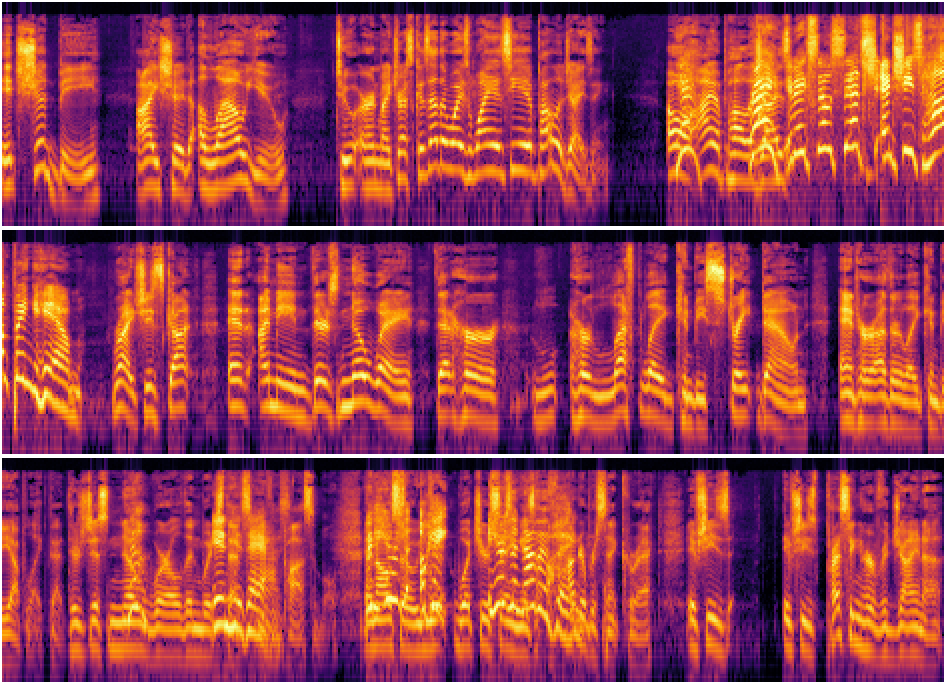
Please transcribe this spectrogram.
it should be I should allow you to earn my trust because otherwise, why is he apologizing? Oh, Yeah. I apologize. Right, it makes no sense. And she's humping him. Right, she's got, and I mean, there's no way that her her left leg can be straight down and her other leg can be up like that. There's just no, No. world in which In that's even possible. But and also, you- okay, what you're saying is another 100 percent correct. If she's if she's pressing her vagina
